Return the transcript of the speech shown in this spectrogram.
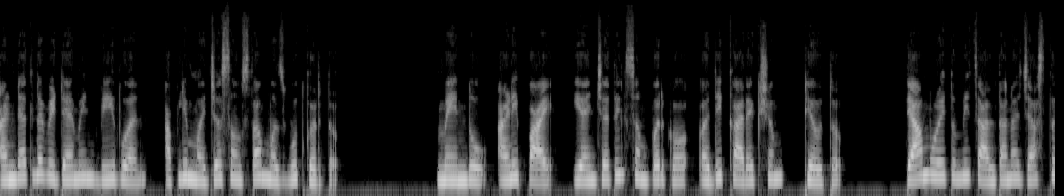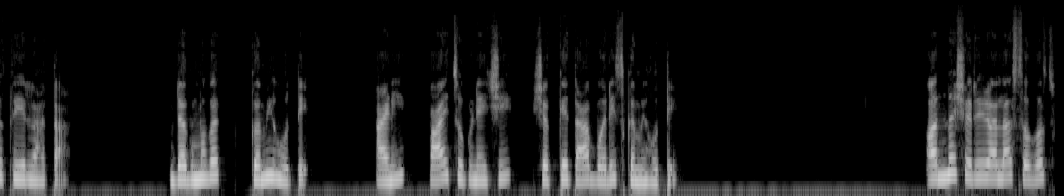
अंड्यातलं विटॅमिन बी वन आपली मज्जासंस्था मजबूत करतं. मेंदू आणि पाय यांच्यातील संपर्क अधिक कार्यक्षम ठेवतं. त्यामुळे तुम्ही चालताना जास्त स्थिर राहता. डगमगत कमी होते आणि पाय चुकण्याची शक्यता बरीच कमी होते. अन्न शरीराला सहज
